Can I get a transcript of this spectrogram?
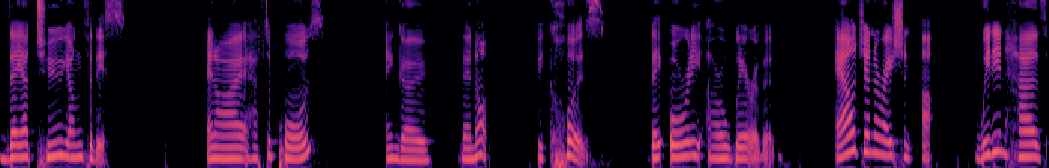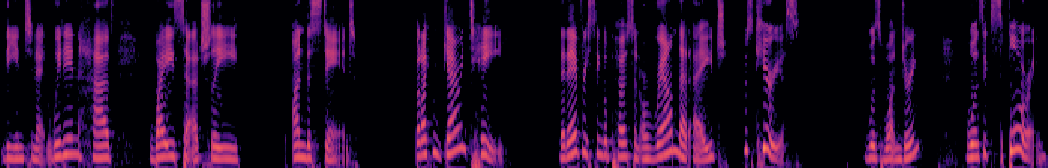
they are too young for this. And I have to pause and go, they're not. Because they already are aware of it. our generation up, we didn't have the internet. We didn't have ways to actually understand. But I can guarantee that every single person around that age was curious, was wondering, was exploring.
